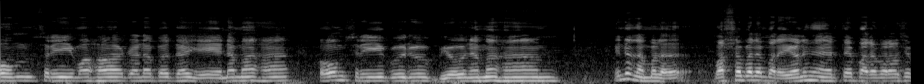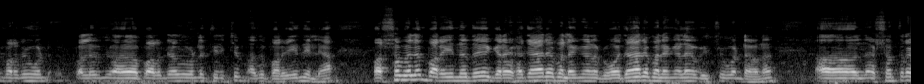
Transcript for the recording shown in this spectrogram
ഓം ശ്രീ മഹാഗണപതയേ നമ. ഓം ശ്രീ ഗുരുഭ്യോ നമ. ഇന്ന് നമ്മൾ വർഷഫലം പറയുകയാണ്. നേരത്തെ പല പ്രാവശ്യം പറഞ്ഞുകൊണ്ട് പല പറഞ്ഞതുകൊണ്ട് തിരിച്ചും അത് പറയുന്നില്ല. വർഷഫലം പറയുന്നത് ഗ്രഹചാര ഫലങ്ങൾ ഗോചാര ഫലങ്ങളെ വെച്ചുകൊണ്ടാണ്. നക്ഷത്ര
